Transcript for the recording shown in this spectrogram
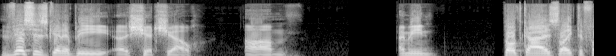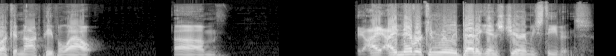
this is going to be a shit show. Um, I mean, both guys like to fucking knock people out. Um, I I never can really bet against Jeremy Stephens.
